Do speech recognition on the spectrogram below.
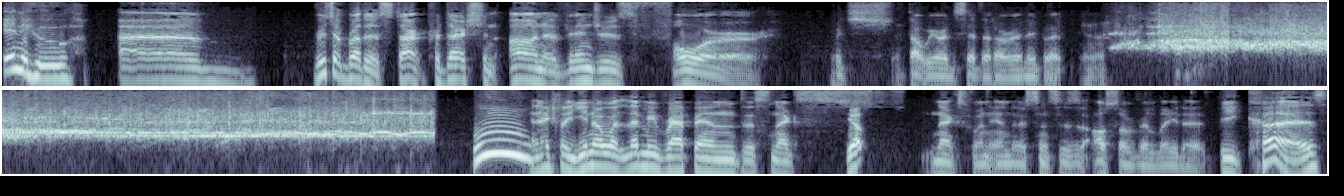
Anywho, uh, Russo Brothers start production on Avengers Four, which I thought we already said that already, but you know. Woo! And actually, you know what? Let me wrap in this next Yep. next one in there since it's also related. Because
